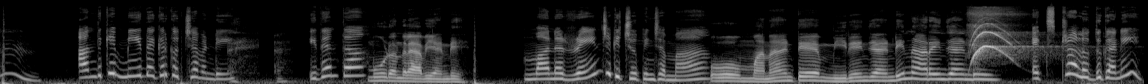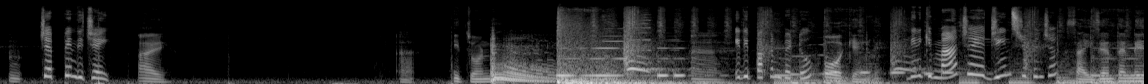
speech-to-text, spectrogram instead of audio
హ్మ్, అందుకే మీ దగ్గరకు వచ్చామండి. ఇదెంత? మూడు వందల యాభై అండి. మన రేంజ్కి చూపించమ్మా. ఓ మన అంటే మీ రేంజా అండి నా రేంజా అండి? ఎక్స్ట్రా లొద్దు గాని చెప్పింది చెయ్యి. ఇది చూడండి. ఇది పక్కన పెట్టు. ఓకే అండి. దీనికి మ్యాచ్ అయ్యే జీన్స్ చూపించు. సైజ్ ఎంతండి?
